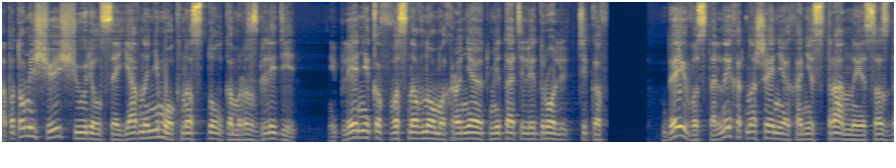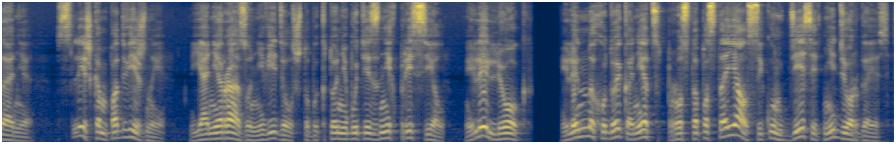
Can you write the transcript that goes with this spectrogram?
а потом еще и щурился, явно не мог нас толком разглядеть. И пленников в основном охраняют метатели дротиков. Да и в остальных отношениях они странные создания, слишком подвижные. Я ни разу не видел, чтобы кто-нибудь из них присел или лег, или на худой конец просто постоял секунд десять, не дергаясь.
